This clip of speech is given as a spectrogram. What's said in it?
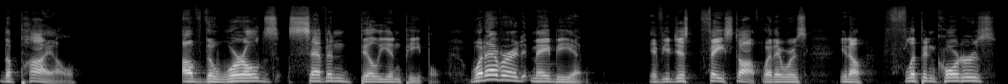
the pile of the world's 7 billion people, whatever it may be in? If you just faced off, whether it was, you know, flipping quarters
